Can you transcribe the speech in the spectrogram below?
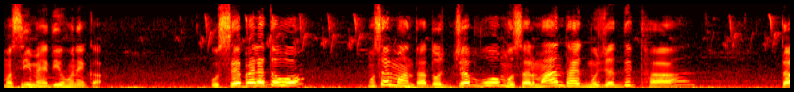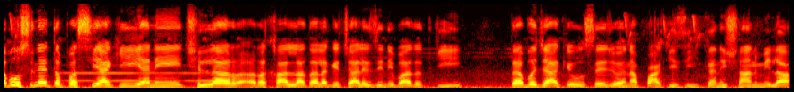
مسیح مہدی ہونے کا۔ اس سے پہلے تو وہ مسلمان تھا، تو جب وہ مسلمان تھا، ایک مجدد تھا، تب اس نے تپسیا کی یعنی چھلا رکھا اللہ تعالیٰ کے چالیس دن عبادت کی، تب جا کے اسے جو ہے نا پاکیزی کا نشان ملا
